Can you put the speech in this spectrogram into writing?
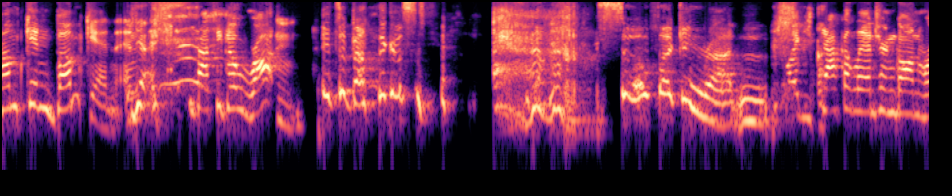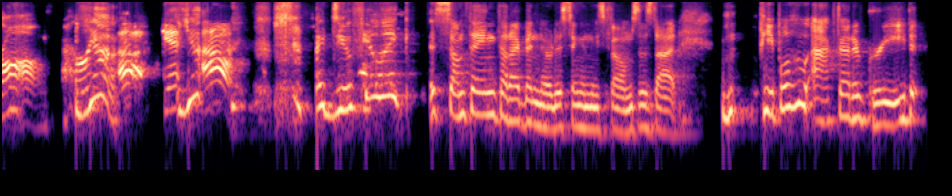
pumpkin bumpkin and yeah. it's about to go rotten. it's about to go so fucking rotten. like jack o' lantern gone wrong. Hurry Yeah. up. Get Yeah. out. I do feel like something that I've been noticing in these films is that people who act out of greed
